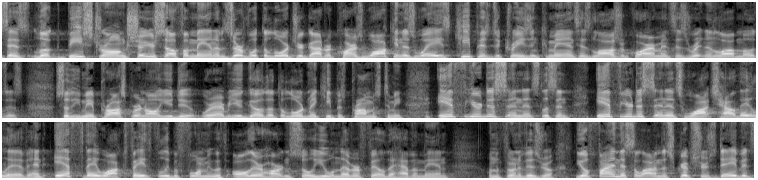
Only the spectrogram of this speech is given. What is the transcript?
says, Look, be strong, show yourself a man, observe what the Lord your God requires, walk in his ways, keep his decrees and commands, his laws, requirements, as written in the law of Moses, so that you may prosper in all you do, wherever you go, that the Lord may keep his promise to me. If your descendants, listen, if your descendants watch how they live, and if they walk faithfully before me with all their heart and soul, you will never fail to have a man on the throne of Israel. You'll find this a lot in the scriptures. David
